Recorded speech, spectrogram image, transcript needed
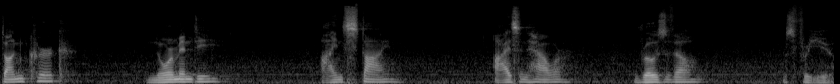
Dunkirk, Normandy, Einstein, Eisenhower, Roosevelt was for you.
